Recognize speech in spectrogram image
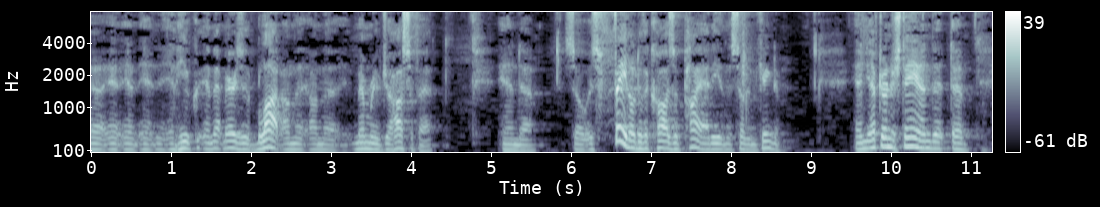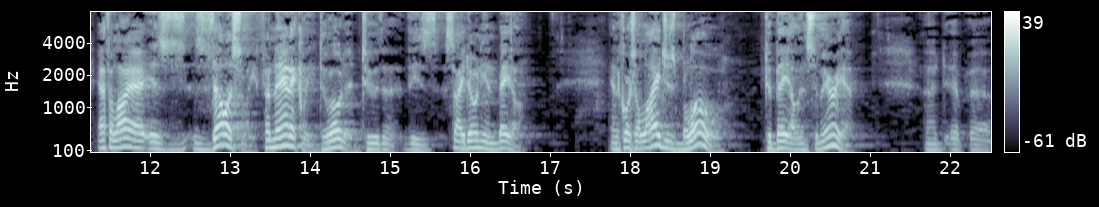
uh, and, and, and, he, and that marriage is a blot on the, on the memory of Jehoshaphat. And uh, so it was fatal to the cause of piety in the southern kingdom. And you have to understand that uh, Athaliah is zealously, fanatically devoted to the, these Sidonian Baal. And of course, Elijah's blow to Baal in Samaria uh, uh,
